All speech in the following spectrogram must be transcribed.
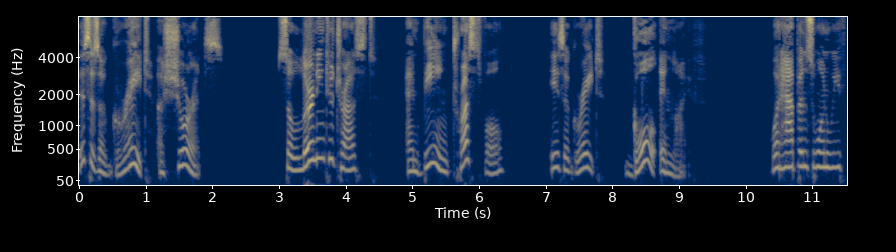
This is a great assurance. So learning to trust and being trustful is a great goal in life. What happens when we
